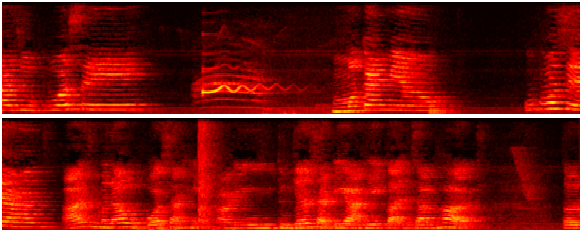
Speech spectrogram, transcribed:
आज उपवास आहे. मग काय मिळव उपवास आहे आज. आज मला उपवास आहे आणि तुझ्यासाठी आहे कालचा भात. तर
